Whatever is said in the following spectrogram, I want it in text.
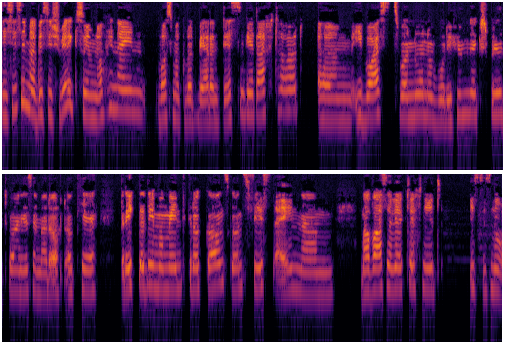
Das ist immer ein bisschen schwierig, so im Nachhinein, was man gerade währenddessen gedacht hat. Ähm, ich weiß zwar nur noch, wo die Hymne gespielt worden ist, habe mir gedacht, okay, trägt er den Moment gerade ganz, ganz fest ein. Ähm, man weiß ja wirklich nicht, ist es nur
